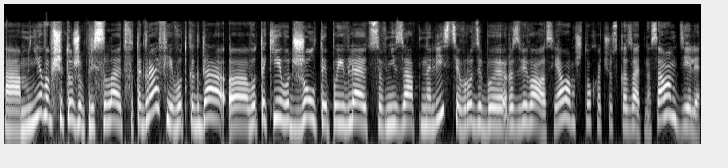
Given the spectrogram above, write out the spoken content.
А, мне вообще тоже присылают фотографии. Вот когда а, вот такие вот желтые появляются внезапно листья, вроде бы развивалось. Я вам что хочу сказать. На самом деле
